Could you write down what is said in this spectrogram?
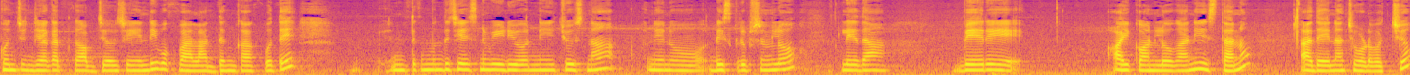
కొంచెం జాగ్రత్తగా అబ్జర్వ్ చేయండి. ఒకవేళ అర్థం కాకపోతే ఇంతకు ముందు చేసిన వీడియోని చూసినా నేను డిస్క్రిప్షన్లో లేదా వేరే ఐకాన్లో కానీ ఇస్తాను. అదైనా చూడవచ్చు.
